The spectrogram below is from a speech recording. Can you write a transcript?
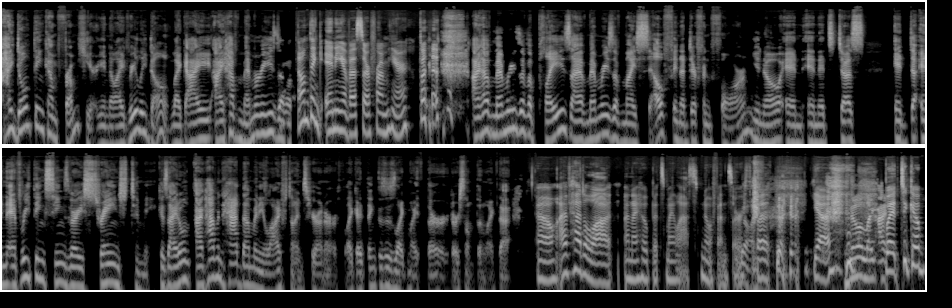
I don't think I'm from here. You know, I really don't. Like I I have memories of I don't think any of us are from here, but I have memories of a place. I have memories of myself in a different form, you know, and and it's just it and everything seems very strange to me because I don't I haven't had that many lifetimes here on earth. Like I think this is like my third or something like that. Oh, I've had a lot and I hope it's my last. No offense, Earth. No. But yeah. no, like I, But to go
